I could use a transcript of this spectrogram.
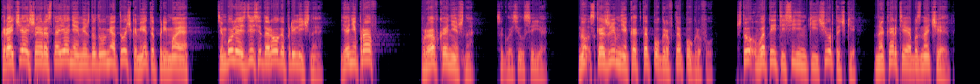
«Кратчайшее расстояние между двумя точками — это прямая. Тем более здесь и дорога приличная. Я не прав?» «Прав, конечно», — согласился я. «Но скажи мне, как топограф топографу, что вот эти синенькие черточки на карте обозначают?»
